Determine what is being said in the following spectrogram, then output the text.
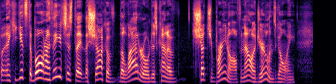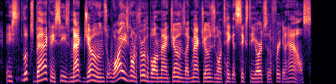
But like he gets the ball, and I think it's just the the shock of the lateral just kind of shuts your brain off, and now adrenaline's going. And he looks back and he sees Mac Jones. Why he's going to throw the ball to Mac Jones? Like Mac Jones is going to take it 60 yards to the freaking house,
